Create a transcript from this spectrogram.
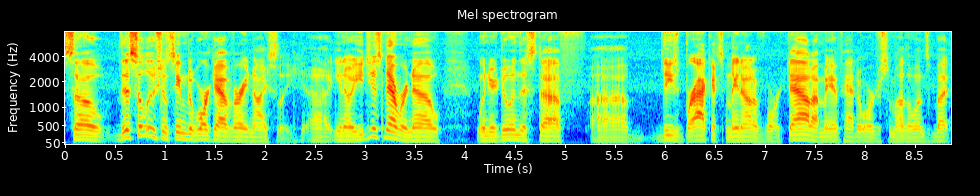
So this solution seemed to work out very nicely. Uh, you know, you just never know when you're doing this stuff. Uh, these brackets may not have worked out. I may have had to order some other ones, but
